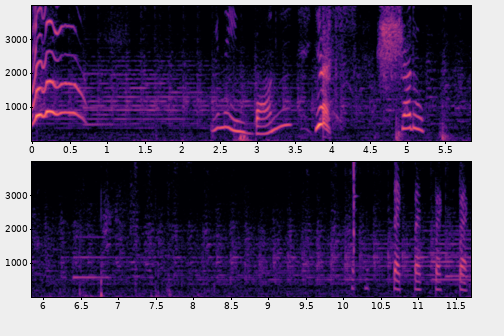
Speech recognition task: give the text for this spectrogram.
Ah! You mean Bonnie? Yes! Shadow. Back, back, back, back.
